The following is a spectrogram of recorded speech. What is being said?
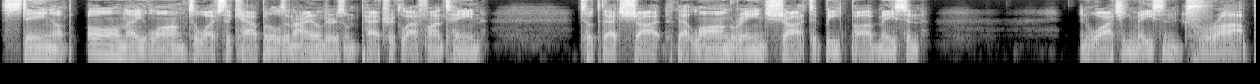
staying up all night long to watch the Capitals and Islanders when Patrick LaFontaine took that shot, that long range shot to beat Bob Mason and watching Mason drop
